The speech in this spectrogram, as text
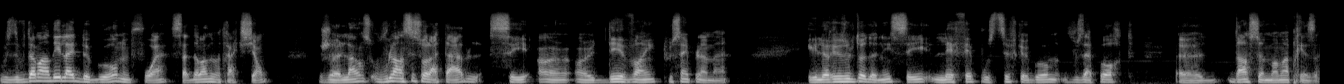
vous demandez l'aide de Gourne une fois, ça demande votre action. Je lance, vous lancez sur la table, c'est un, un D20 tout simplement. Et le résultat donné, c'est l'effet positif que Gourne vous apporte euh, dans ce moment présent.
